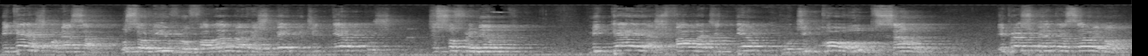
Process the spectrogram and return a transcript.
Miqueias começa o seu livro falando a respeito de tempos de sofrimento. Miqueias fala de tempo de corrupção. E preste bem atenção, irmão.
